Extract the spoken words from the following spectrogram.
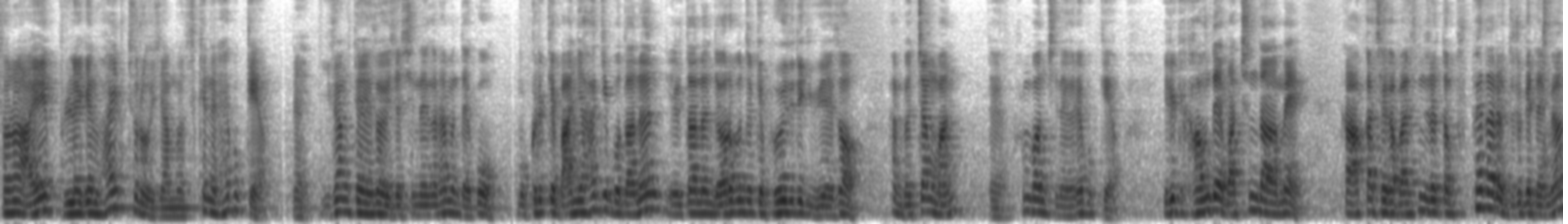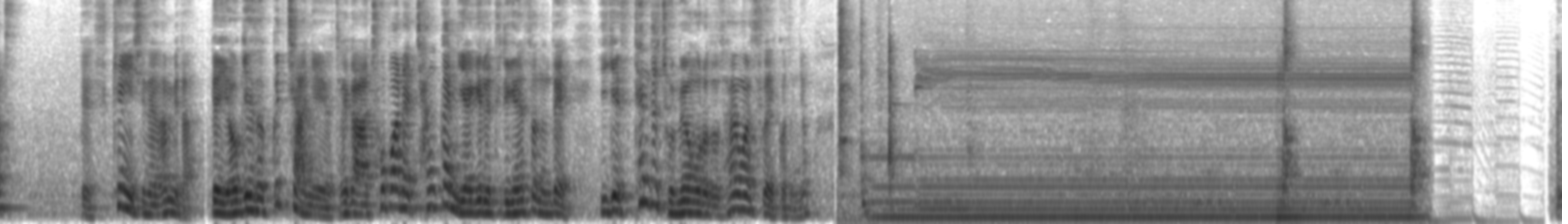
저는 아예 black and white로 이제 한번 스캔을 해볼게요. 네, 이 상태에서 이제 진행을 하면 되고 뭐 그렇게 많이 하기보다는 일단은 여러분들께 보여드리기 위해서 한 몇 장만 네, 한번 진행을 해볼게요. 이렇게 가운데에 맞춘 다음에 그 아까 제가 말씀드렸던 foot 페달을 누르게 되면 네, 스캔이 진행합니다. 네, 여기에서 끝이 아니에요. 제가 초반에 잠깐 이야기를 드리긴 했었는데 이게 스탠드 조명으로도 사용할 수가 있거든요.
